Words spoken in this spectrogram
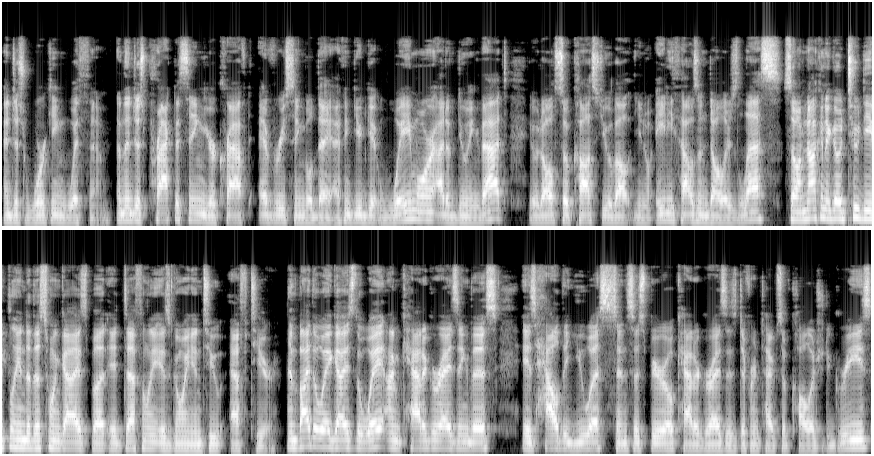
and just working with them. And then just practicing your craft every single day. I think you'd get way more out of doing that. It would also cost you about, you know, $80,000 less. So I'm not gonna go too deeply into this one, guys, but it definitely is going into F tier. And by the way, guys, the way I'm categorizing this is how the US Census Bureau categorizes different types of college degrees.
